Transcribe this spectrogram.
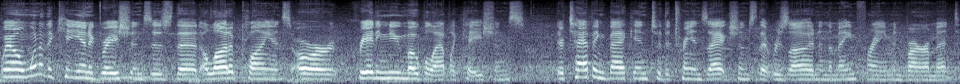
Well, one of the key integrations is that a lot of clients are creating new mobile applications. They're tapping back into the transactions that reside in the mainframe environment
